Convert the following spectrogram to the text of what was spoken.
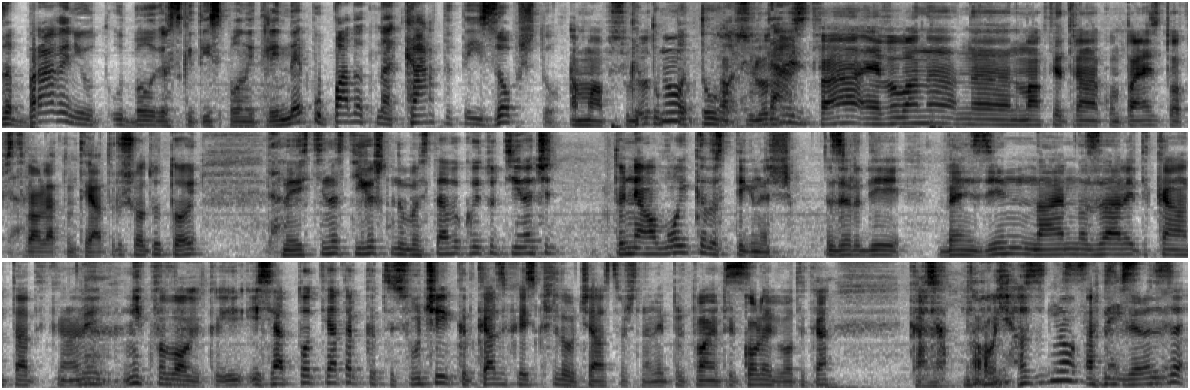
забравени от, от българските изпълнители. Не попадат на картата изобщо. Ама абсолютно. Като пътуване. Абсолютно. Да. И затова е вала на, на, на малката театрална компания за този фестивал да. Лятно театър, защото той да. наистина стигаш до места, до които ти иначе то няма логика да стигнеш. Заради бензин, найем на зали и така нататък. Нали? Да. Никаква логика. И, и сега то театър, като се случи, като казаха, искаш ли да участваш, нали? предполагам, при Коля е било така, Казах много ясно, разбира се. Да.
